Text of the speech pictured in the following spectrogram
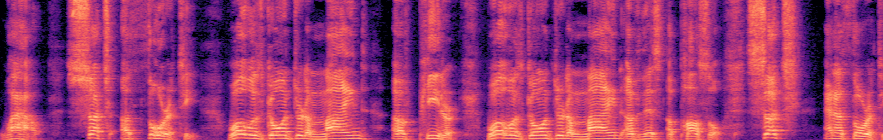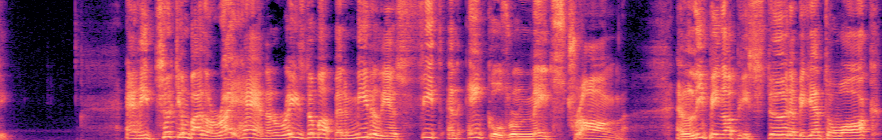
Wow, such authority. What was going through the mind of Peter? What was going through the mind of this apostle? Such an authority. And he took him by the right hand and raised him up, and immediately his feet and ankles were made strong. And leaping up, he stood and began to walk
